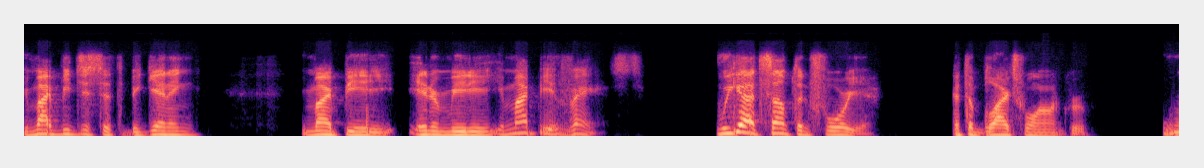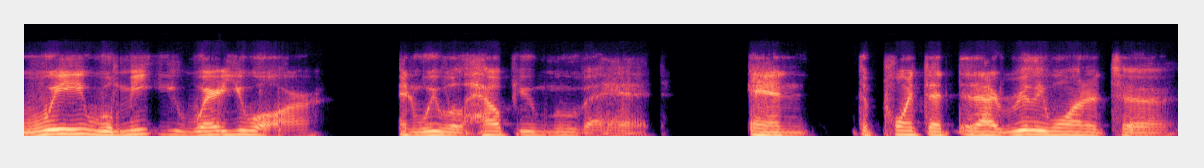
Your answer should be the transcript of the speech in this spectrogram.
You might be just at the beginning, you might be intermediate, you might be advanced. We got something for you at the Black Swan Group. We will meet you where you are and we will help you move ahead. And the point that, that I really wanted to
